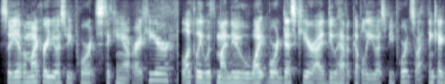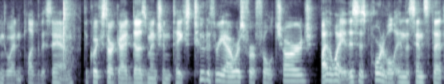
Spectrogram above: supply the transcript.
So you have a micro USB port sticking out right here. Luckily with my new whiteboard desk here, I do have a couple of USB ports, so I think I can go ahead and plug this in. The quick start guide does mention takes two to three hours for a full charge. By the way, this is portable in the sense that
